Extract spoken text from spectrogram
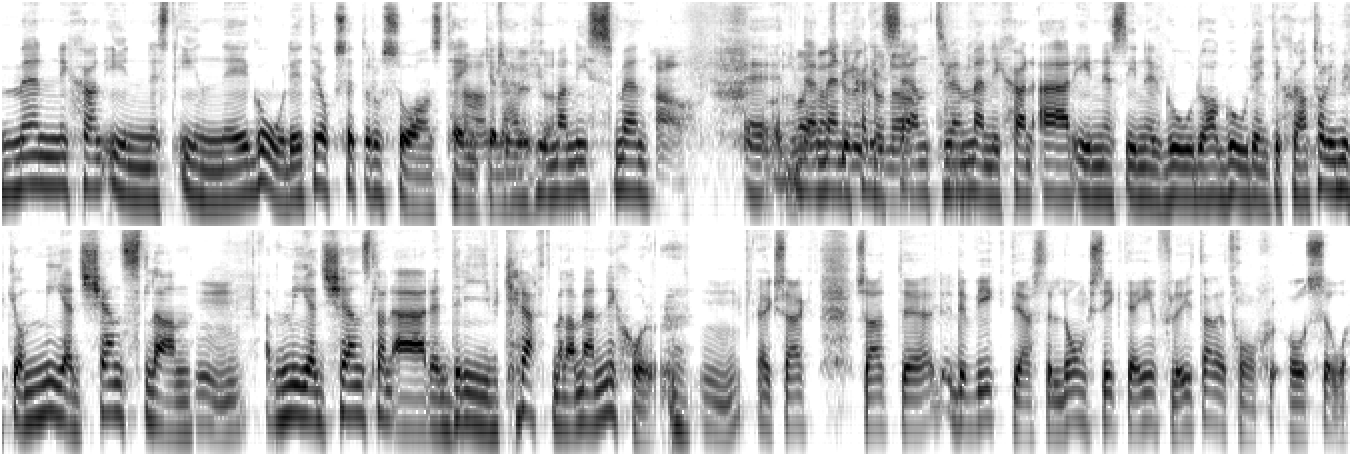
Människan innerst inne är god. Det är också ett rousseauanskt tänkande, ja, det här humanismen. Ja. Eh, där människan kunna... är i centrum, människan är innerst inne god och har goda intentioner. Han talar mycket om medkänslan. Mm. Att medkänslan är en drivkraft mellan människor. Mm, exakt. Så att eh, det viktigaste långsiktiga inflytandet från Rousseau,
